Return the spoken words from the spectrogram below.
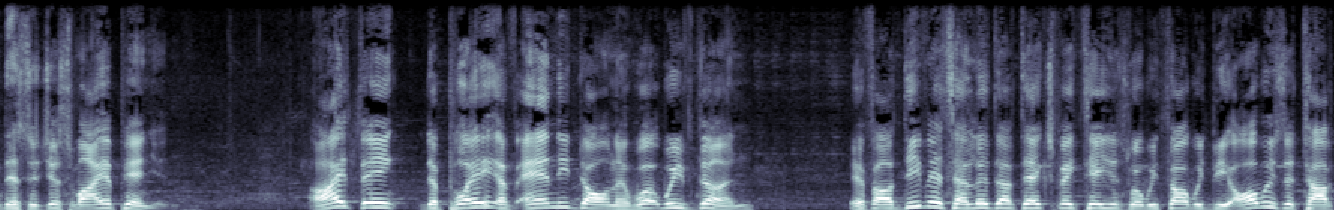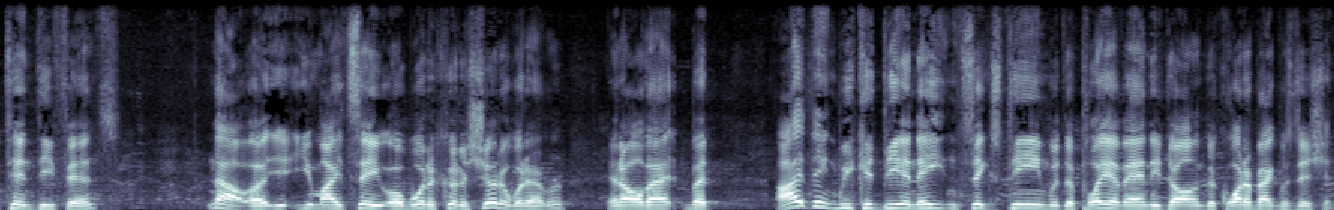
this is just my opinion. I think the play of Andy Dalton and what we've done, if our defense had lived up to expectations where we thought we'd be always a top 10 defense, now uh, you, you, might say, or oh, woulda, coulda, shoulda, whatever, and all that, but I think we could be an 8 and 6 team with the play of Andy Dalton, in the quarterback position.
